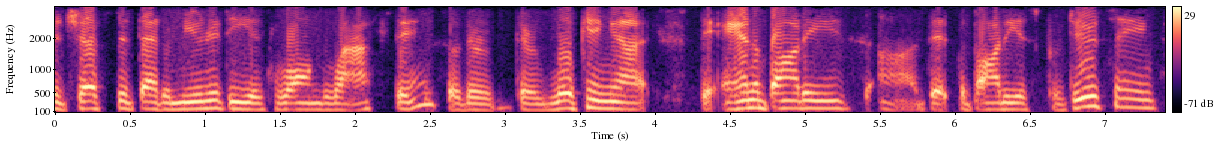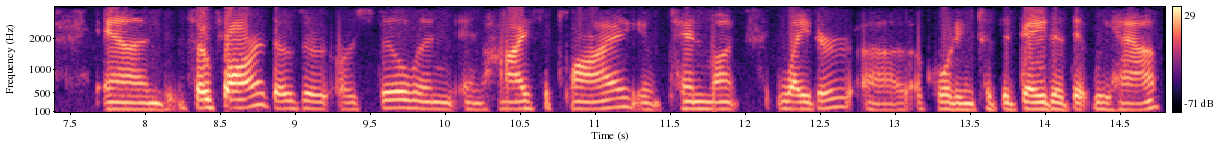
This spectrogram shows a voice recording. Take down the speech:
suggested that immunity is long lasting. So they're, they're looking at the antibodies uh, that the body is producing. And so far, those are, are still in, in high supply, you know, 10 months later, uh, according to the data that we have.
